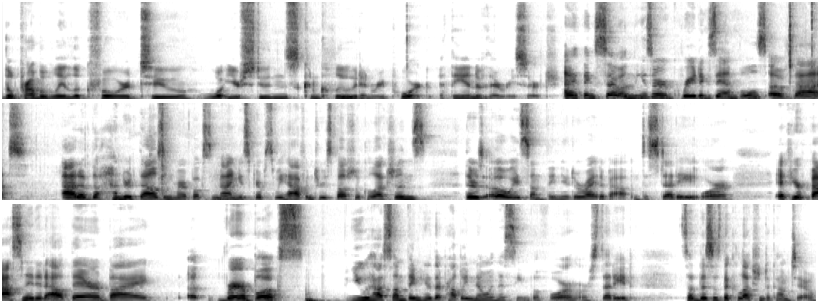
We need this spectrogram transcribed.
they'll probably look forward to what your students conclude and report at the end of their research. I think so. And these are great examples of that. Out of the 100,000 rare books and manuscripts we have in Drew Special Collections, there's always something new to write about and to study. Or if you're fascinated out there by uh, rare books, you have something here that probably no one has seen before or studied. So this is the collection to come to.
